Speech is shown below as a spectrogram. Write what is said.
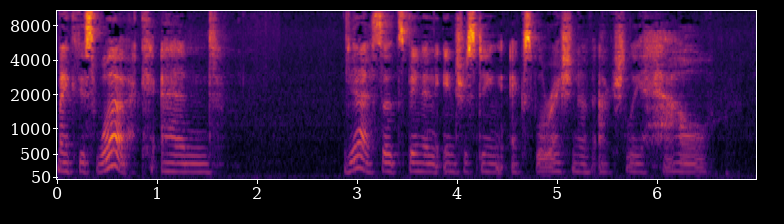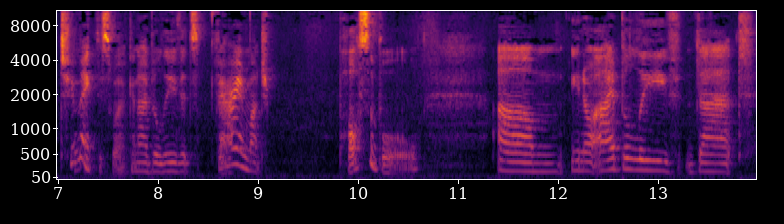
make this work? And yeah, so it's been an interesting exploration of actually how to make this work. And I believe it's very much possible. Um, you know, I believe that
